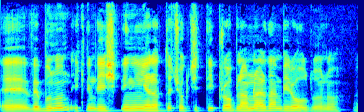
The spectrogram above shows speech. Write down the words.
E, ve bunun iklim değişikliğinin yarattığı çok ciddi problemlerden biri olduğunu, e,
